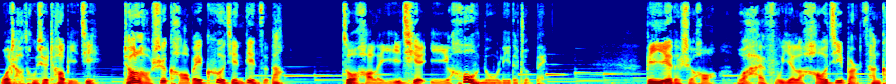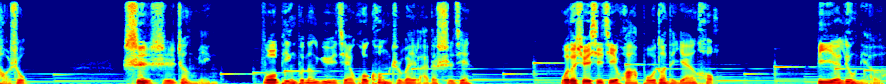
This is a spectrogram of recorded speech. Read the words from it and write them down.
我找同学抄笔记。找老师拷贝课件电子档，做好了一切以后努力的准备。毕业的时候，我还复印了好几本参考书。事实证明，我并不能预见或控制未来的时间。我的学习计划不断的延后。毕业六年了，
